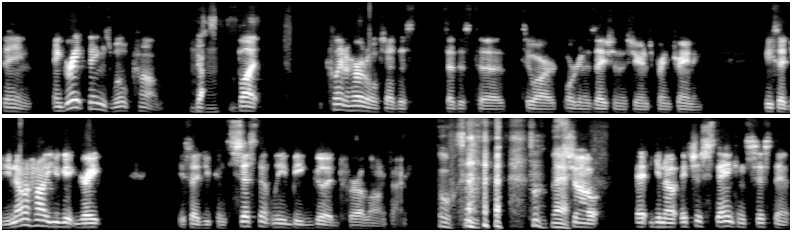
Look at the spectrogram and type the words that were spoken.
thing, and great things will come. Yeah. mhm. But Clint Hurdle said this said this to to our organization this year in spring training. He said, "You know how you get great." He said, "You consistently be good for a long time." Ooh. Hmm. So, it, you know, it's just staying consistent,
